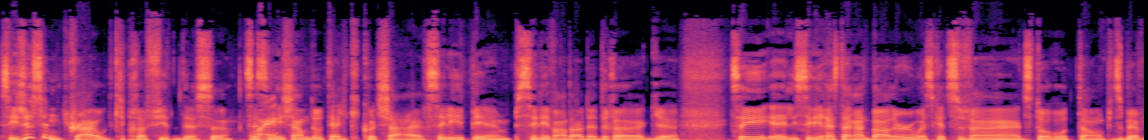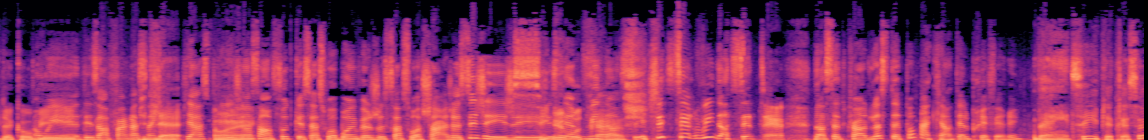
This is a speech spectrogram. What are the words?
C'est juste une crowd qui profite de ça. Tu sais, c'est les chambres d'hôtel qui coûtent cher, c'est les pimps, c'est les vendeurs de drogue. tu sais, euh, c'est les restaurants de baller où est-ce que tu vends euh, du taureau de thon puis du bœuf de Kobe. Oui, euh, des affaires à 5000 la... pièces puis les gens s'en foutent que ça soit bon, ils veulent juste que ça soit cher. Je sais, j'ai j'ai servi dans j'ai servi dans cette dans cette crowd là, c'était pas ma clientèle préférée. Ben, tu sais, puis après ça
